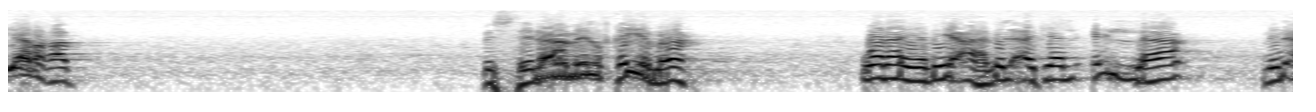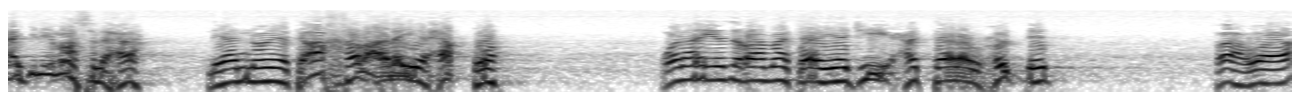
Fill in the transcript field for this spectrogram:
يرغب باستلام القيمة ولا يبيعه بالأجل إلا من أجل مصلحة. لأنه يتأخر عليه حقه ولا يدرى متى يجي حتى لو حدد فهو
